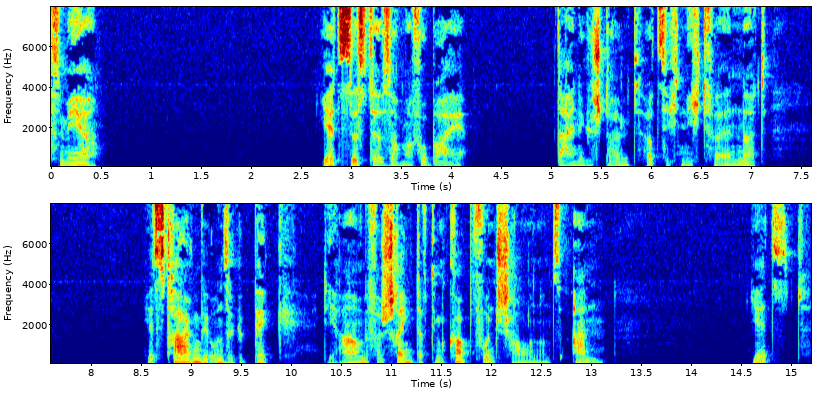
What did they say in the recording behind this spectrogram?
Das Meer. Jetzt ist der Sommer vorbei. Deine Gestalt hat sich nicht verändert. Jetzt tragen wir unser Gepäck, die Arme verschränkt auf dem Kopf und schauen uns an. Jetzt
